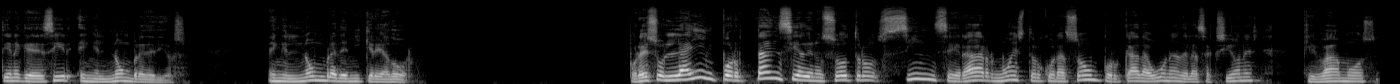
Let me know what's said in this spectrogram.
tiene que decir en el nombre de Dios, en el nombre de mi Creador. Por eso la importancia de nosotros sincerar nuestro corazón por cada una de las acciones que vamos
